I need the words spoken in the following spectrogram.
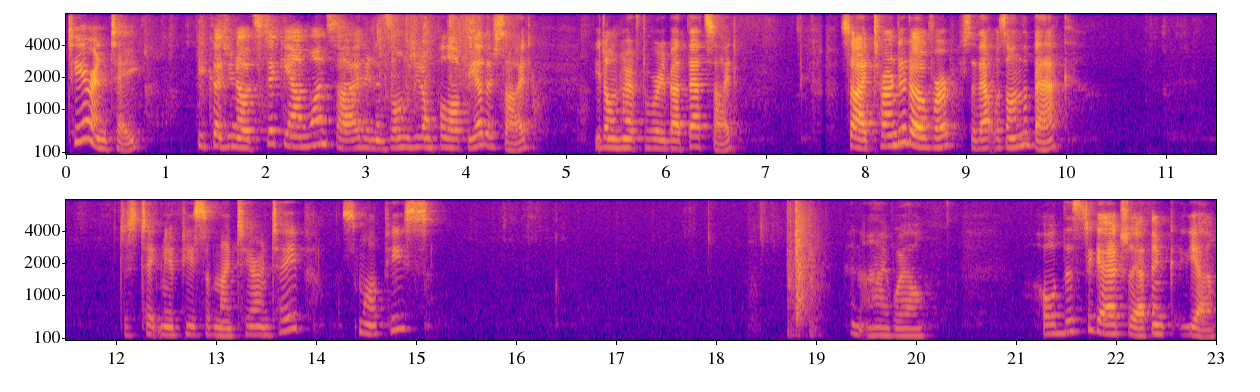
tear and tape because, you know, it's sticky on one side and as long as you don't pull off the other side, you don't have to worry about that side. So I turned it over, so that was on the back. Just take me a piece of my tear and tape, small piece. And I will hold this together. Actually, I think, yeah,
